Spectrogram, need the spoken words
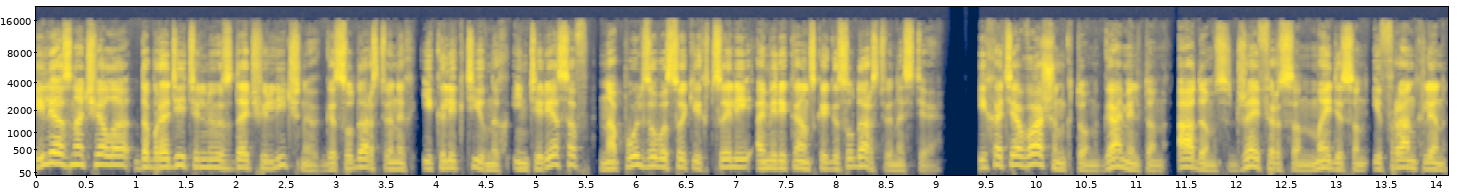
или означала добродетельную сдачу личных, государственных и коллективных интересов на пользу высоких целей американской государственности? И хотя Вашингтон, Гамильтон, Адамс, Джефферсон, Мэдисон и Франклин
